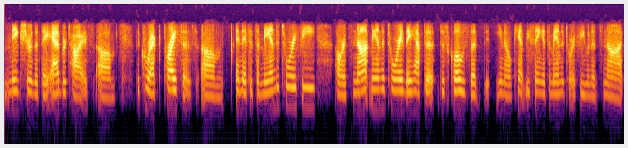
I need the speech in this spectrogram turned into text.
make sure that they advertise um, the correct prices. Um, and if it's a mandatory fee or it's not mandatory, they have to disclose that you know can't be saying it's a mandatory fee when it's not.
